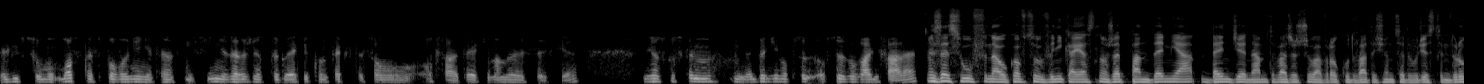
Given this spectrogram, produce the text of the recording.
lipcu mocne spowolnienie transmisji, niezależnie od tego, jakie konteksty są otwarte, jakie mamy restrykcje. W związku z tym będziemy obserwowali falę. Ze słów naukowców wynika jasno, że pandemia będzie nam towarzyszyła w roku 2022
